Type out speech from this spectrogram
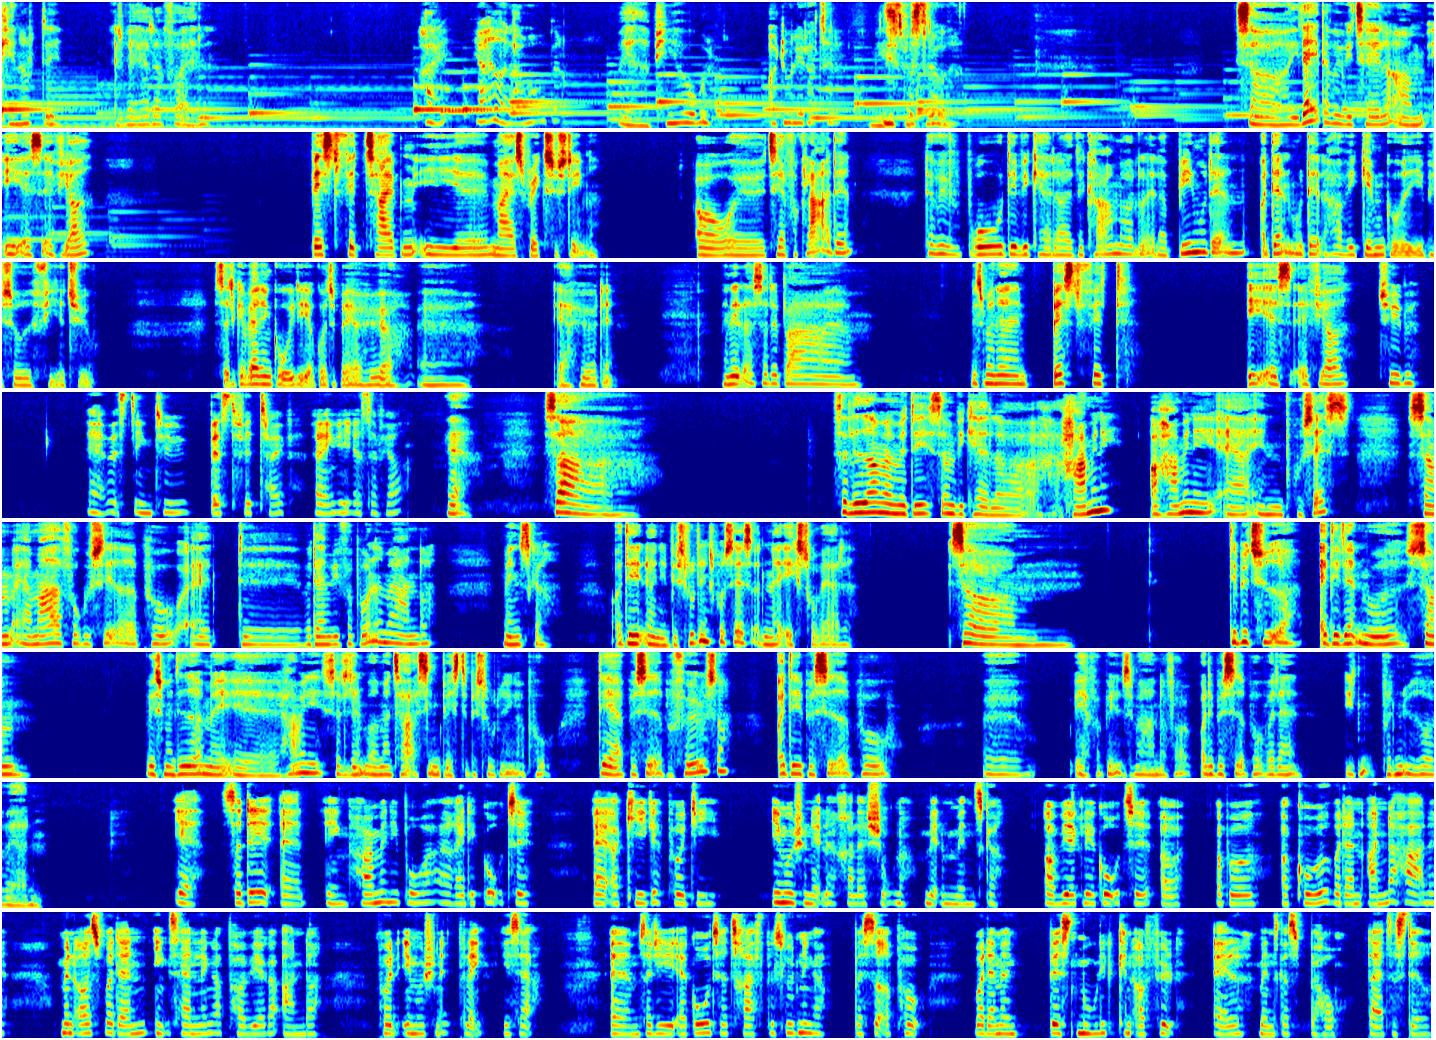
Kender du det? At være der for alle. Hej, jeg hedder Laura Opel, Og jeg hedder Pia Opel. og du lytter til Misforstået. Så i dag der vil vi tale om ESFJ. Best fit typen i øh, Myers-Briggs-systemet. Og øh, til at forklare den, der vil vi bruge det, vi kalder The Car Model, eller bilmodellen, og den model har vi gennemgået i episode 24. Så det kan være, det er en god idé at gå tilbage og høre, øh, ja, høre den. Men ellers er det bare, øh, hvis man er en best fit ESFJ-type, Ja, hvis din type best fit type er en ESFJ. ja, så, så leder man med det, som vi kalder harmony. Og harmony er en proces, som er meget fokuseret på, at øh, hvordan vi er forbundet med andre mennesker. Og det er en beslutningsproces, og den er ekstroverte. Så øhm, det betyder, at det er den måde, som hvis man leder med øh, harmony, så er det den måde, man tager sine bedste beslutninger på. Det er baseret på følelser, og det er baseret på øh, ja, forbindelse med andre folk, og det er baseret på, hvordan i den, på den ydre verden. Ja, så det at en harmony-bruger er rigtig god til, er at kigge på de emotionelle relationer mellem mennesker, og virkelig er god til at, at både at kode, hvordan andre har det, men også hvordan ens handlinger påvirker andre på et emotionelt plan især. Um, så de er gode til at træffe beslutninger baseret på, hvordan man bedst muligt kan opfylde alle menneskers behov, der er til stede,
